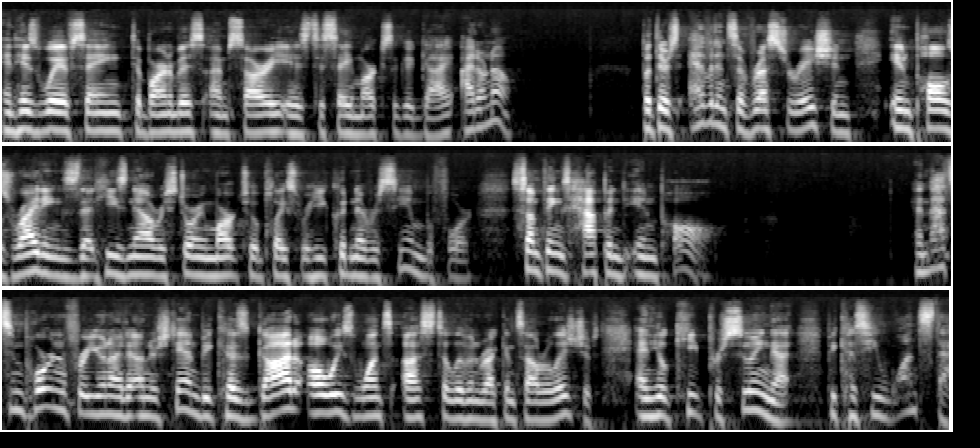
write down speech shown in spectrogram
and his way of saying to Barnabas, I'm sorry, is to say Mark's a good guy. I don't know. But there's evidence of restoration in Paul's writings that he's now restoring Mark to a place where he could never see him before. Something's happened in Paul. And that's important for you and I to understand because God always wants us to live in reconciled relationships. And He'll keep pursuing that because He wants that.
